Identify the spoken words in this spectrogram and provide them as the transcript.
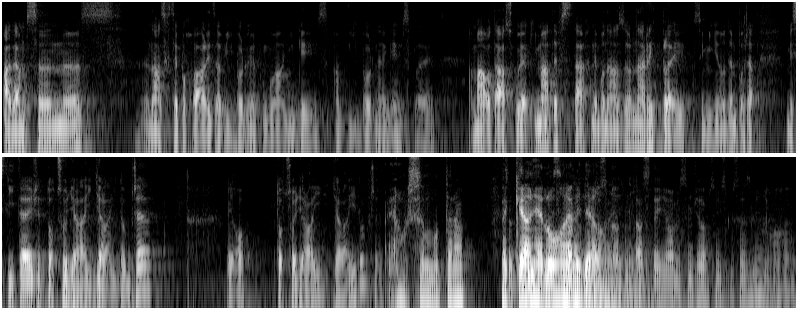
Adamson s- nás chce pochválit za výborné fungování games a výborné gamesplay. A má otázku, jaký máte vztah nebo názor na replay, asi míněno ten pořad. Myslíte, že to, co dělají, dělají dobře? Jo, to, co dělají, dělají dobře. Já už jsem ho teda pekelně dlouho Jsem neviděl. Jsem na tom teda stejně, ale myslím, že tam se nic moc nezměnilo. Ne?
